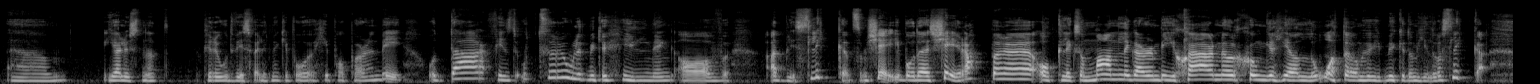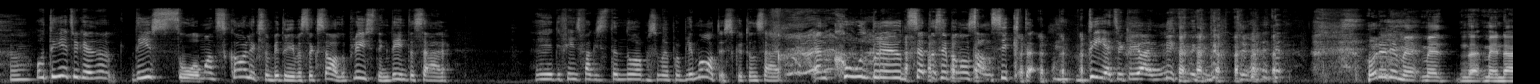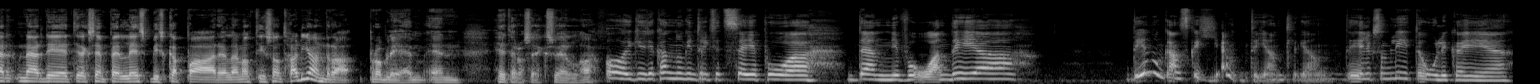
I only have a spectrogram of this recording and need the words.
eh, jag har lyssnat periodvis väldigt mycket på hiphop och R&B och där finns det otroligt mycket hyllning av att bli slickad som tjej. Både tjejrappare och liksom manliga rb stjärnor sjunger hela låtar om hur mycket de gillar att slicka. Mm. Och det tycker jag, det är så man ska liksom bedriva sexualupplysning. Det är inte så här eh, det finns faktiskt en norm som är problematisk. Utan så här, en cool brud sätter sig på någons ansikte. Det tycker jag är mycket, mycket bättre. Hur är det med, med, med, när, när det är till exempel lesbiska par eller någonting sånt? Har de andra problem än heterosexuella? Oj, gud, jag kan nog inte riktigt säga på den nivån. Det är, det är nog ganska jämnt egentligen. Det är liksom lite olika i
